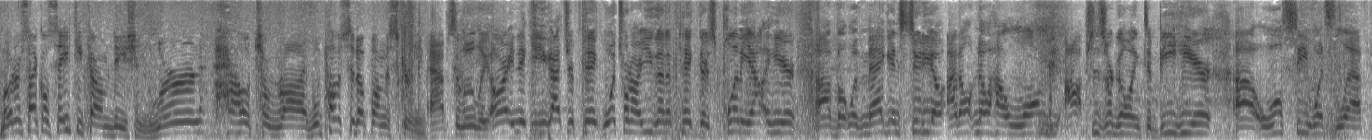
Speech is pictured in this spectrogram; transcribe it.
Motorcycle Safety Foundation. Learn how to ride. We'll post it up on the screen. Absolutely. All right, Nikki, you got your pick. Which one are you going to pick? There's plenty out here, uh, but with Megan Studio, I don't know how long the options are going to be here. Uh, we'll see what's left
